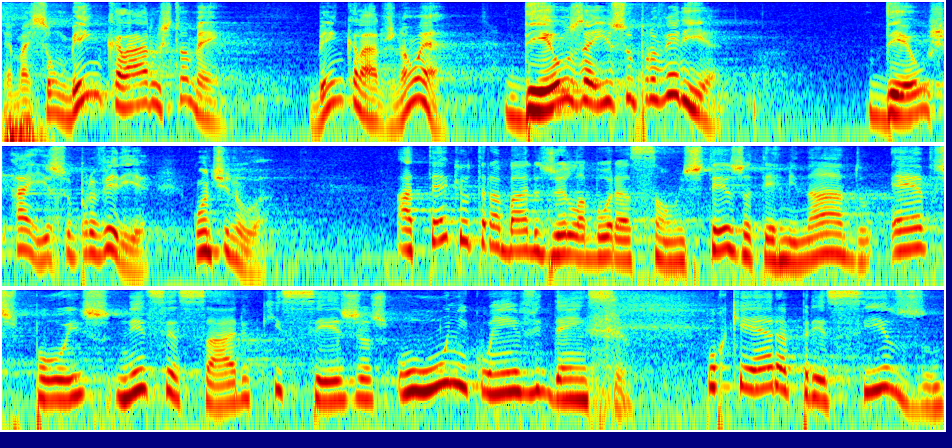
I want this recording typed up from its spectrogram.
É, mas são bem claros também. Bem claros, não é? Deus a isso proveria. Deus a isso proveria. Continua. Até que o trabalho de elaboração esteja terminado, é, pois, necessário que sejas o único em evidência porque era preciso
